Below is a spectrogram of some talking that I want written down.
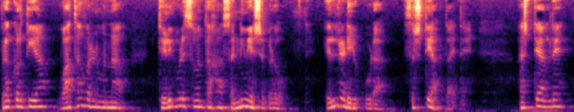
ಪ್ರಕೃತಿಯ ವಾತಾವರಣವನ್ನು ತಿಳಿಗೊಳಿಸುವಂತಹ ಸನ್ನಿವೇಶಗಳು ಎಲ್ಲೆಡೆಯೂ ಕೂಡ ಸೃಷ್ಟಿಯಾಗ್ತಾ ಇದೆ. ಅಷ್ಟೇ ಅಲ್ಲದೆ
